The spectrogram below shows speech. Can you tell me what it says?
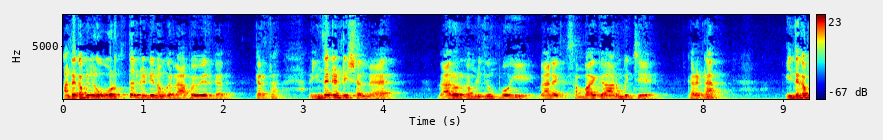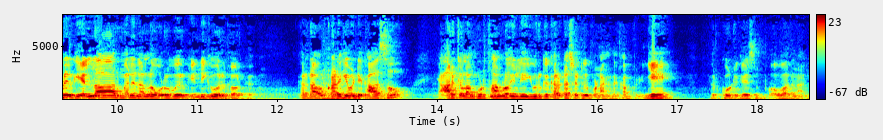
அந்த கம்பெனியில் ஒருத்தர்கிட்டையும் நமக்கு ரேப்பவே இருக்காது. கரெக்டாக இந்த கண்டிஷனில் வேற ஒரு கம்பெனிக்கும் போய் வேலைக்கு சம்பாதிக்க ஆரம்பித்து கரெக்டாக இந்த கம்பெனிக்கு எல்லார் மேலேயும் நல்ல உறவு இருக்குது இன்றைக்கும் இருக்கு அவருக்கு. கரெக்டாக அவர் கிடைக்க வேண்டிய காசும் யாருக்கெல்லாம் கொடுத்தாங்களோ இல்லை இவருக்கு கரெக்டாக செட்டில் பண்ணாங்க அந்த கம்பெனி ஏன்? இவர் கோர்ட்டு கேஸுன்னு போகாதனால.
